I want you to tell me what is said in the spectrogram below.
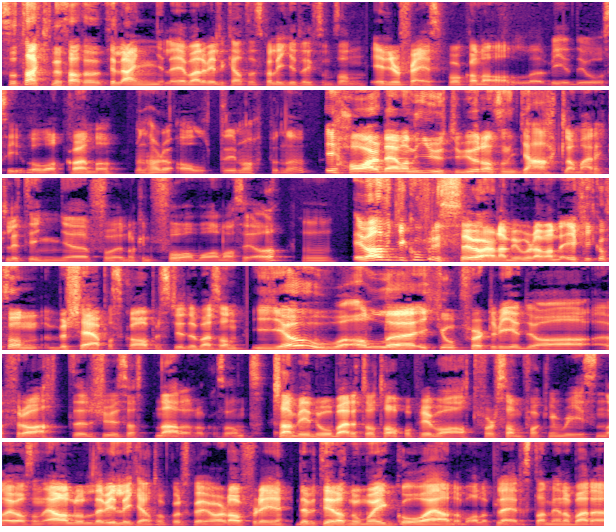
Så teknisk sett er det tilgjengelig. Jeg bare vil ikke at det skal ligge liksom sånn in your face på kanalvideosida, da. Hva enn da. Men har du alltid mappene? Jeg har det, men YouTube gjorde en sånn jækla merkelig ting eh, for noen få måneder siden. Mm. Jeg vet ikke hvorfor søren de gjorde det, men jeg fikk opp sånn beskjed på Skaperstudio bare sånn Yo, alle ikke oppførte videoer fra etter 2017 eller noe sånt. Kommer vi nå bare til å ta på privat privat for some fucking reason. Og jeg var sånn, ja, lol, det vil ikke jeg at dere skal gjøre, da, fordi det betyr at nå må jeg gå gjennom alle playlistene mine og bare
